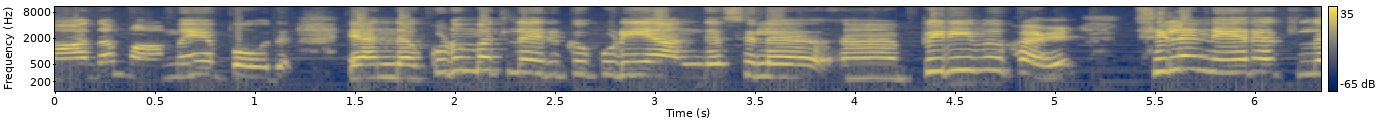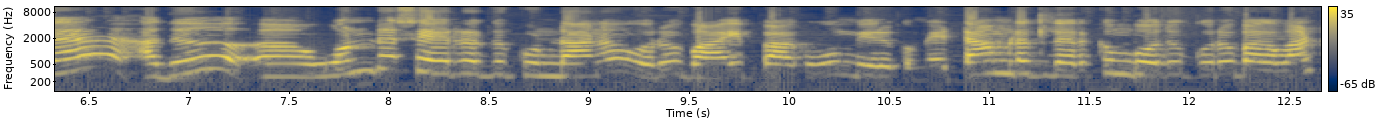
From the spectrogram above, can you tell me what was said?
மாதம் அமைய போகுது. அந்த குடும்பத்துல இருக்கக்கூடிய அந்த சில பிரிவுகள் சில நேரத்துல அது ஒன்று சேர்றதுக்கு உண்டான ஒரு வாய்ப்பாகவும் இருக்கும். எட்டாம் இடத்துல இருக்கும் போது குரு பகவான்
